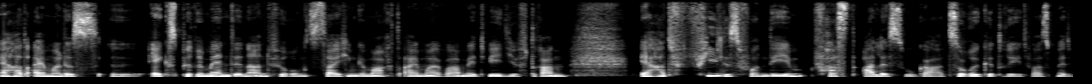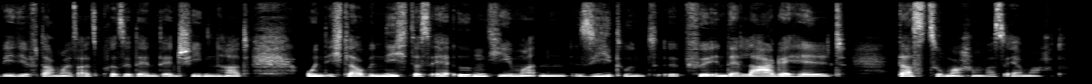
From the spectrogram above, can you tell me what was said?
Er hat einmal das äh, Experiment in Anführungszeichen gemacht, einmal war Medvedev dran. Er hat vieles von dem, fast alles sogar, zurückgedreht, was Medvedev damals als Präsident entschieden hat. Und ich glaube nicht, dass er irgendjemanden sieht und äh, für in der Lage hält, das zu machen, was er macht.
